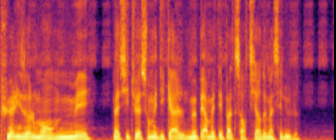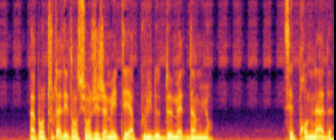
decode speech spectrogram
plus à l'isolement, mais ma situation médicale me permettait pas de sortir de ma cellule. Bah, pendant toute la détention, j'ai jamais été à plus de 2 mètres d'un mur. Cette promenade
